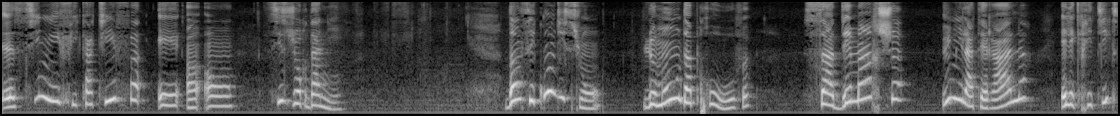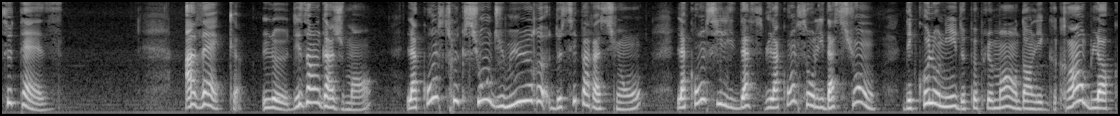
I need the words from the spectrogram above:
euh, significatifs et en Cisjordanie. Dans ces conditions, le monde approuve sa démarche unilatérale et les critiques se taisent. Avec le désengagement, la construction du mur de séparation, la, consolidation des colonies de peuplement dans les grands blocs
